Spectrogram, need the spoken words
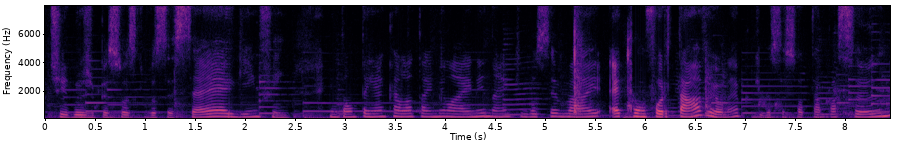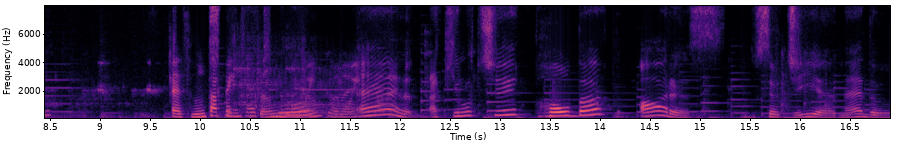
artigos de pessoas que você segue, enfim. Então tem aquela timeline, né, que você vai. É confortável, né? Porque você só tá passando. É, você não tá pensando aquilo, muito, né? É, aquilo te rouba horas do seu dia, né? Do...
